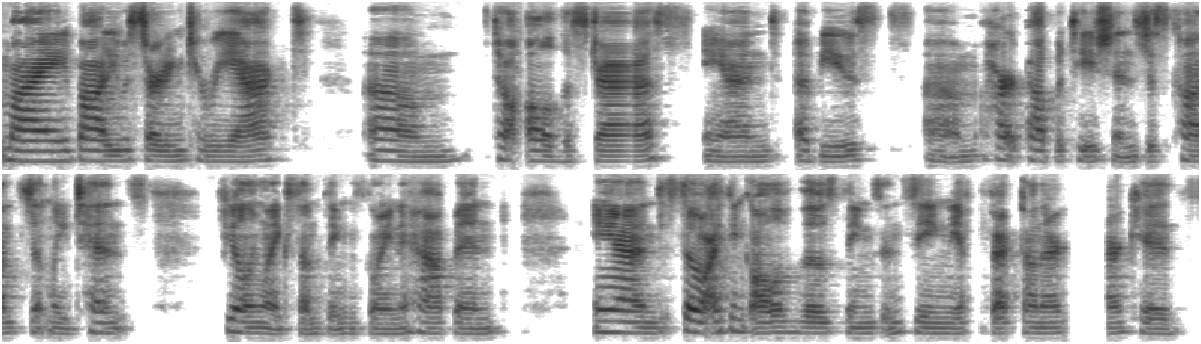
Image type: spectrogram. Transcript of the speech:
My body was starting to react um, to all the stress and abuse um, heart palpitations, just constantly tense, feeling like something's going to happen. And so I think all of those things and seeing the effect on our, our kids,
